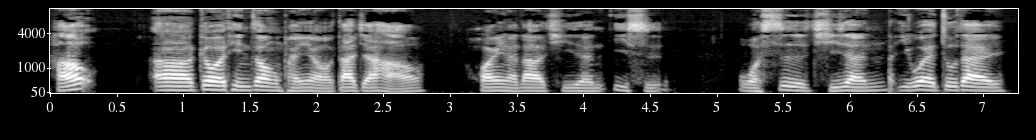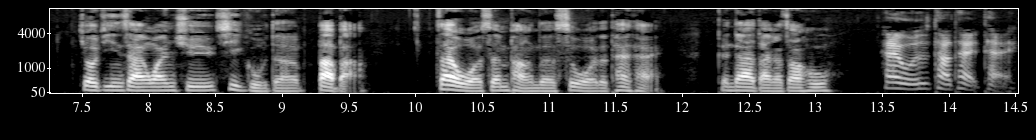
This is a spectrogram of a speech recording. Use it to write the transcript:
好，呃，各位听众朋友，大家好，欢迎来到奇人异事，我是奇人，一位住在旧金山湾区戏谷的爸爸，在我身旁的是我的太太，跟大家打个招呼。嗨，我是他太太。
